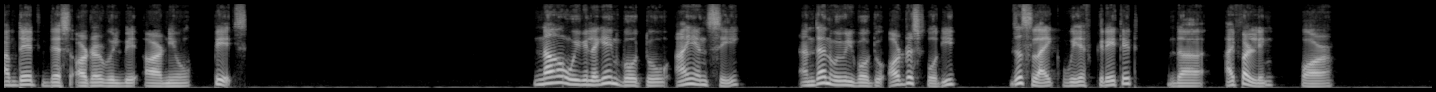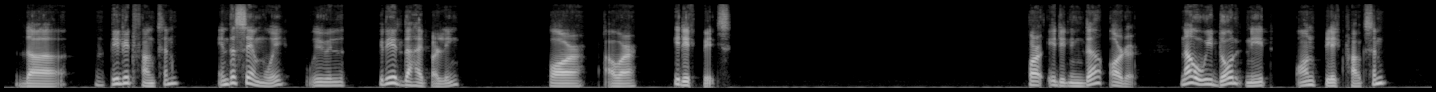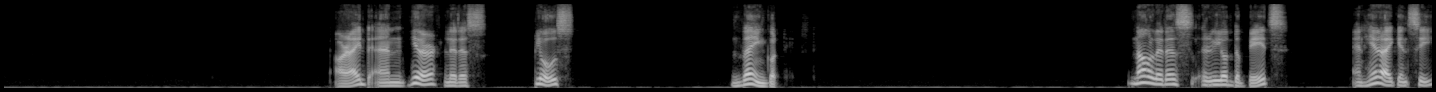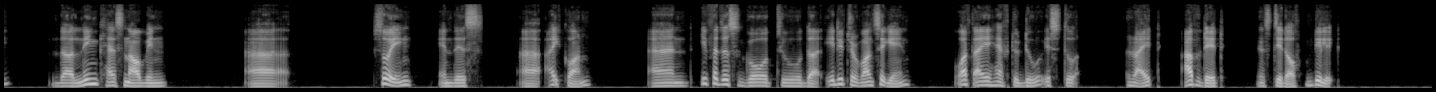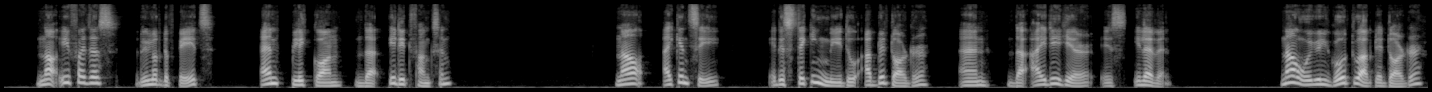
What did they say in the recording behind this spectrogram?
update this order will be our new page. Now we will again go to INC and then we will go to orders body just like we have created the hyperlink for the delete function. In the same way, we will create the hyperlink for our edit page for editing the order. Now we don't need on-click function. All right, and here let us close the anchor text. Now let us reload the page, and here I can see the link has now been uh, showing in this uh, icon. And if I just go to the editor once again, what I have to do is to write update instead of delete. Now, if I just reload the page and click on the edit function, now I can see it is taking me to update order and the ID here is 11. Now we will go to update order.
